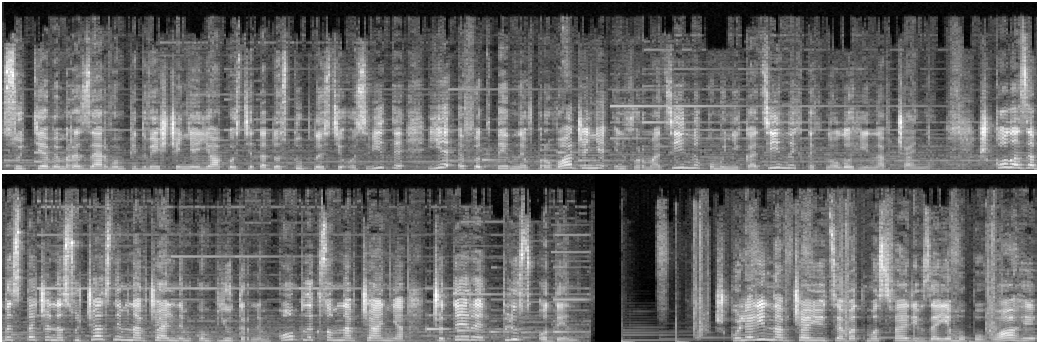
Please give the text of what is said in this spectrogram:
Суттєвим резервом підвищення якості та доступності освіти є ефективне впровадження інформаційно-комунікаційних технологій навчання. Школа забезпечена сучасним навчальним комп'ютерним комплексом навчання 4 плюс 1. Школярі навчаються в атмосфері взаємоповаги,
